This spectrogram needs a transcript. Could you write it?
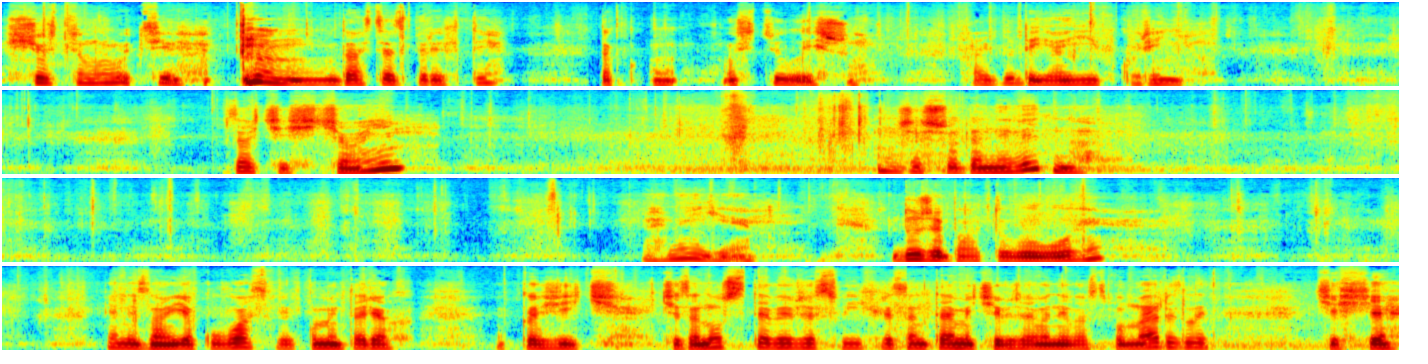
Що в цьому році вдасться зберегти? Так, ось цю лишу. Хай буде, я її вкоріню. Зачищаємо. Може, що де не видно? Гниє. Дуже багато вологи. Я не знаю, як у вас, ви в коментарях кажіть, чи заносите ви вже свої хризантеми, чи вже вони у вас померзли, чи ще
